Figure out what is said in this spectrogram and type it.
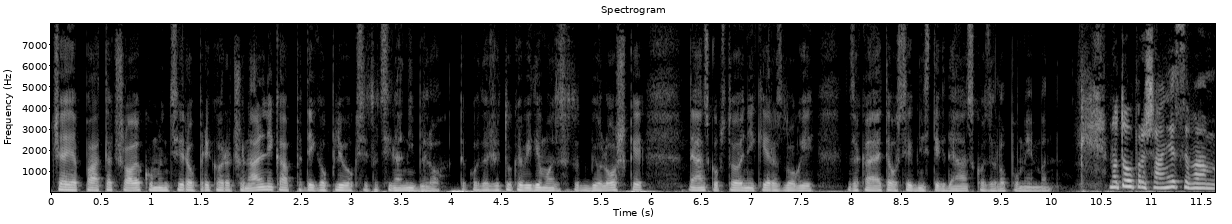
Če je pa ta človek komuniciral preko računalnika, pa tega vpliva oksitocina ni bilo. Tako da že tukaj vidimo, da so tudi biološki, dejansko obstojijo neki razlogi, zakaj je ta osebni stik dejansko zelo pomemben. No, to vprašanje sem vam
